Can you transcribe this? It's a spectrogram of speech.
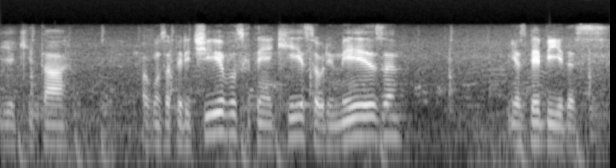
E aqui tá alguns aperitivos que tem aqui, sobremesa e as bebidas.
